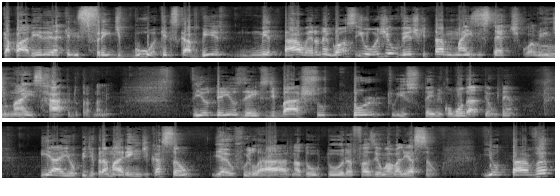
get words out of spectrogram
que aparelho é aqueles freio de burro, aqueles cabeças, metal, era um negócio, e hoje eu vejo que está mais estético, além Uhum. de mais rápido o tratamento. E eu tenho os dentes de baixo torto, isso tem me incomodado tem um tempo. E aí eu pedi para a Maria indicação, e aí eu fui lá na doutora fazer uma avaliação. E eu tava,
